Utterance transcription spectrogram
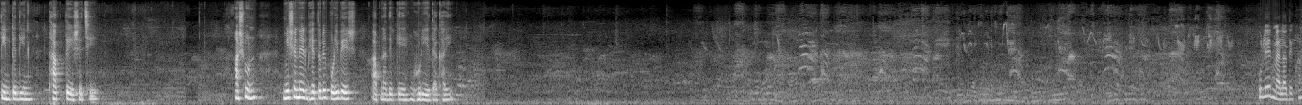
তিনটে দিন থাকতে এসেছি। আসুন মিশনের ভেতরে পরিবেশ আপনাদেরকে ঘুরিয়ে দেখাই। ফুলের মেলা দেখুন।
